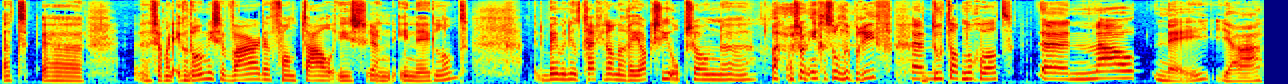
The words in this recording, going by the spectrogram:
het, eh, zeg maar de economische waarde van taal is Ja. in, in Nederland. Ben benieuwd, krijg je dan een reactie op zo'n op zo'n ingezonden brief? Ehm, Doet dat nog wat? Nou, nee, ja.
